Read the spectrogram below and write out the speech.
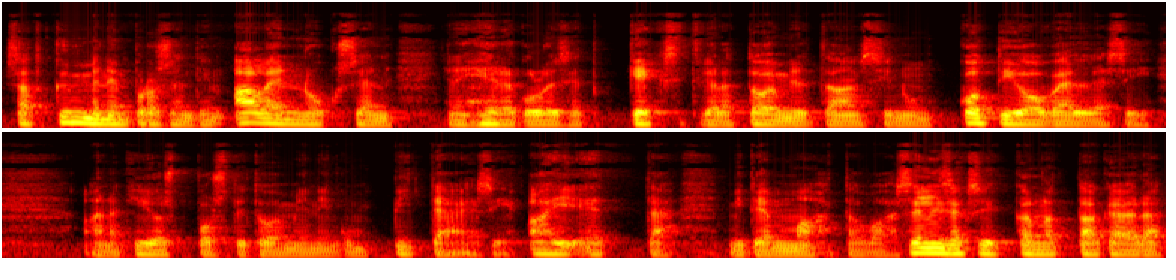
saat 10 prosentin alennuksen ja ne herkulliset keksit vielä toimitetaan sinun kotiovellesi ainakin jos posti toimii niin kuin pitäisi. Ai että, miten mahtavaa. Sen lisäksi kannattaa käydä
